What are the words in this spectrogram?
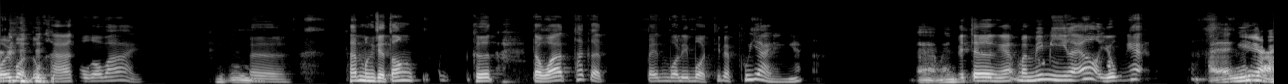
บริบทลูกค้ากูก็ไหว้อืม เออ ถ้ามึงจะต้องคือ แต่ว่าถ้าเกิดเป็นบริบทที่แบบผู้ใหญ่อย่างเงี้ยอ่าไม่ไปเจออย่างเงี้ย มันไม่มีแล้ว ยุคเนี้ยแต่อย่างนี้อะ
